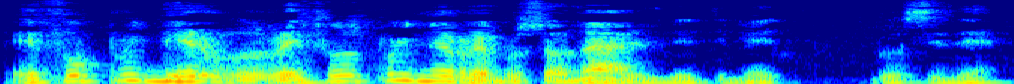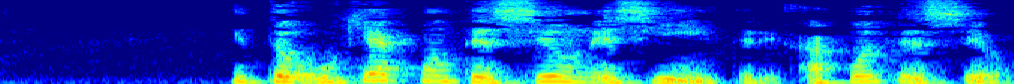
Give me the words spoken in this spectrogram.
Ele foi o primeiro, o rei foi o primeiro revolucionário, evidentemente, do Ocidente. Então, o que aconteceu nesse ínterim? Aconteceu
